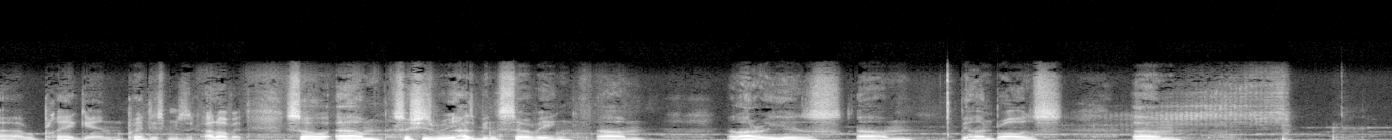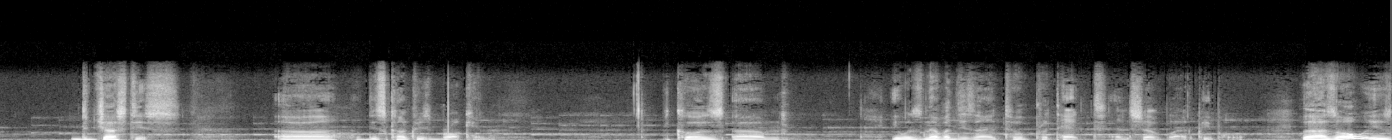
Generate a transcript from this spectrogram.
uh, play again, play this music. I love it. So, um, so she really has been serving um, a lot of years um, behind bars. Um, the justice uh, of this country is broken because um, it was never designed to protect and serve black people. There has always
